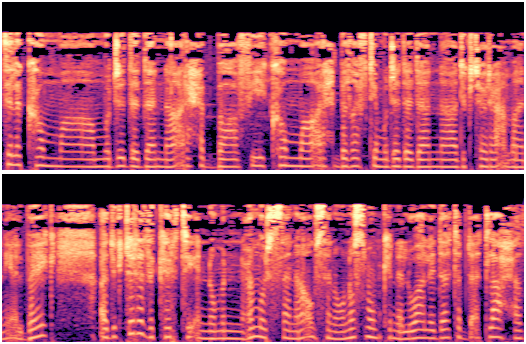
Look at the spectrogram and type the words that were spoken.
تحياتي لكم مجددا أرحب فيكم أرحب بضيفتي مجددا دكتورة أماني البيك. دكتورة ذكرتي إنه من عمر سنة أو سنة ونص ممكن الوالدة تبدأ تلاحظ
